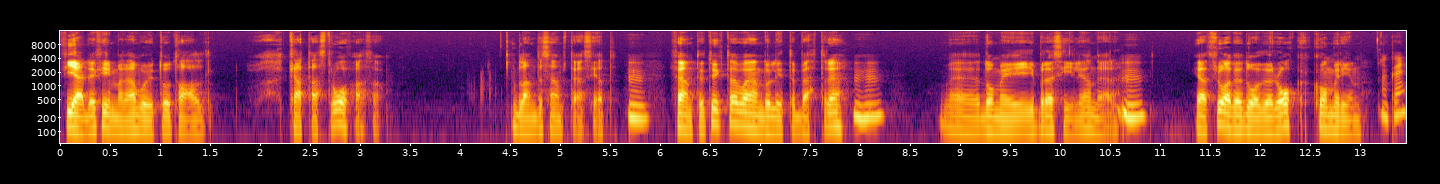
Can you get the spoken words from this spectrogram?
Fjärde filmen den var ju total katastrof alltså. Bland det sämsta jag sett. Mm. Femte tyckte jag var ändå lite bättre. Mhm. Eh, De är i Brasilien där. Mm. Jag tror att det är då The Rock kommer in. Okej.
